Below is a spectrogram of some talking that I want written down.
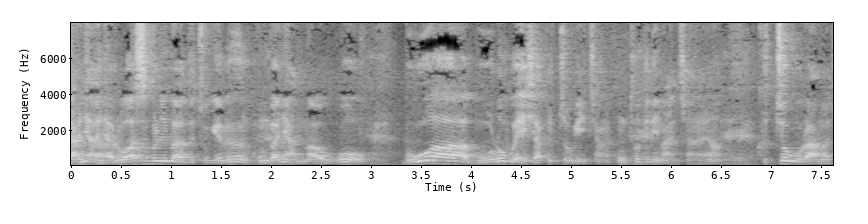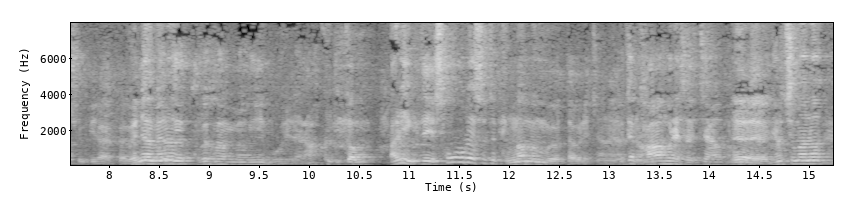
않을까. 아니야, 아니야. Roxas Boulevard 쪽에는 공간이 안 나오고, MOA, Mall of Asia 그쪽에 있잖아요. 공터들이 많잖아요. 네. 그쪽으로 아마 준비를 할 거예요. 왜냐면 거기에 900만 명이 모이려나? 그러니까, 아니, 근데 서울에서도 100만 명 모였다 그랬잖아요. 그때. 광화문에 섰지. 네, 그렇지만은, 네.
